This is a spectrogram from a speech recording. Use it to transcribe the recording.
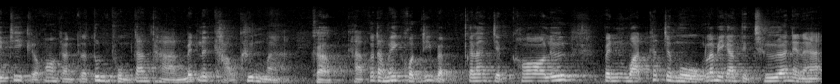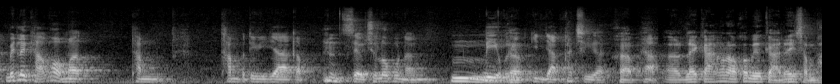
ฤทธิ์ที่เกี่ยวข้องกับการกระตุ้นภูมิต้านทานเม็ดเลือดขาวขึ้นมา ครับครับก็ทำให้คนที่แบบกำลังเจ็บคอหรือเป็นหวัดคัดจมูก แล้วมีการติดเชื้อเนี่ยนะฮะเม็ดเลือดขาวก็ออกมาทำทำปฏิกิริยากับเซลล์เชื้อโรคพวกนั้นอืมดีกว่าครับกินยาฆ่าเชื้อครับครับเอ่อรายการของเราก็มีโอกาสได้สัมภ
